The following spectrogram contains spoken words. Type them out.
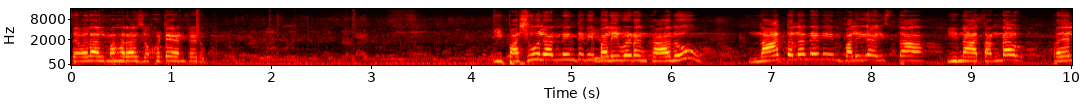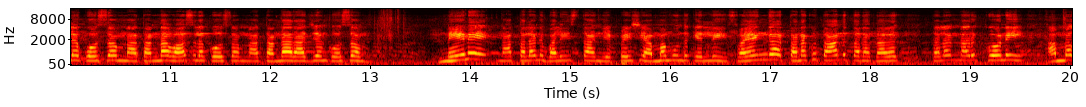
శివలాల్ మహారాజ్ ఒకటే అంటాడు. ఈ పశువులన్నింటినీ బలి ఇవ్వడం కాదు నా తలనే నేను బలిగా ఇస్తా. ఈ నా తండా ప్రజల కోసం నా తండా వాసుల కోసం నా తండా రాజ్యం కోసం నేనే నా తలని బలి ఇస్తా అని చెప్పేసి అమ్మ ముందుకెళ్ళి స్వయంగా తనకు తాను తన తల తలను నరుక్కొని అమ్మ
